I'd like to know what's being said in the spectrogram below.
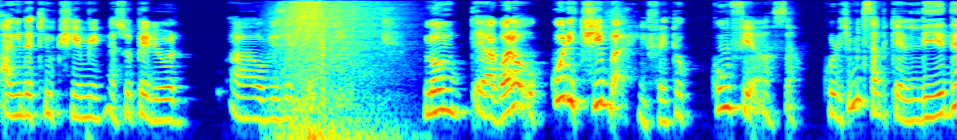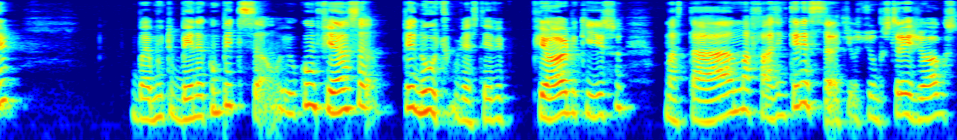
ainda que o time é superior ao visitante. Lond... É, agora o Curitiba enfrentou Confiança. O Curitiba a gente sabe que é líder, vai muito bem na competição. E o Confiança, penúltimo, já esteve pior do que isso, mas está numa fase interessante. Os últimos três jogos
